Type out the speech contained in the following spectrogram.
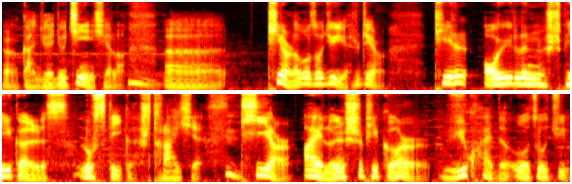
呃感觉就近一些了。呃，提尔的恶作剧也是这样。Til Eulenspiegels lustig Streiche，提尔艾伦施皮格尔愉快的恶作剧。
